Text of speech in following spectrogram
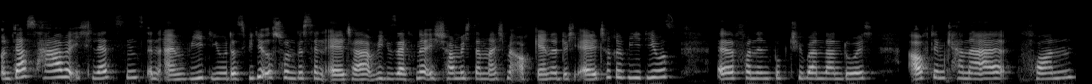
Und das habe ich letztens in einem Video, das Video ist schon ein bisschen älter. Wie gesagt, ne, ich schaue mich dann manchmal auch gerne durch ältere Videos äh, von den Booktubern dann durch, auf dem Kanal von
